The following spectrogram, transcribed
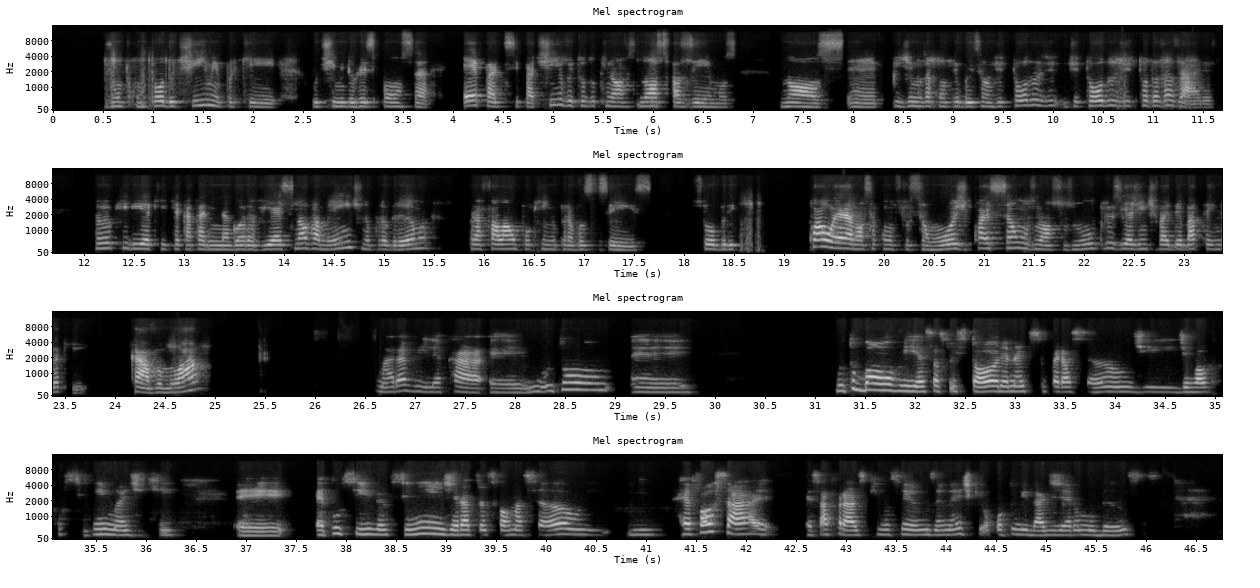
junto com todo o time, porque o time do Responsa é participativo e tudo que nós, nós fazemos, nós é, pedimos a contribuição de todos, de todos, de todas as áreas. Então, eu queria aqui que a Catarina agora viesse novamente no programa para falar um pouquinho para vocês sobre qual é a nossa construção hoje, quais são os nossos núcleos, e a gente vai debatendo aqui. Cá, vamos lá? Maravilha, Cá. É muito é, muito bom ouvir essa sua história, né, de superação, de, de volta por cima, de que é, é possível, sim, gerar transformação e, e, reforçar essa frase que você usa, né, de que oportunidades geram mudanças.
